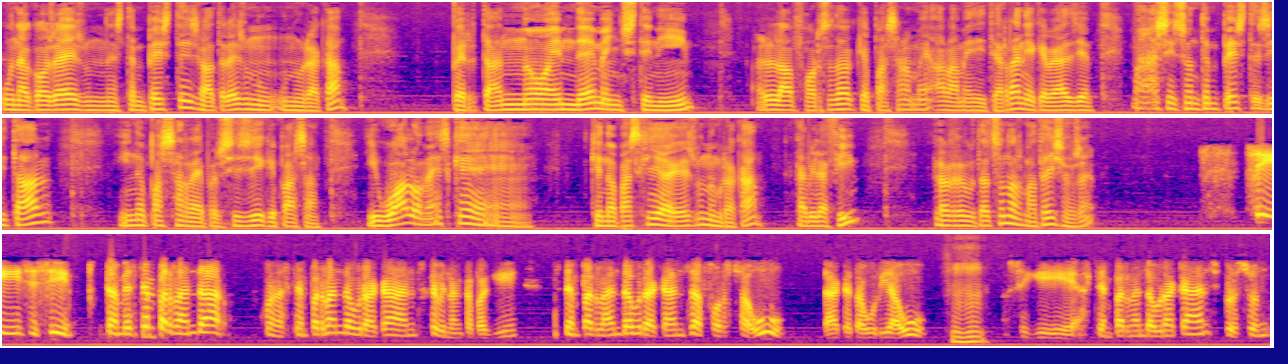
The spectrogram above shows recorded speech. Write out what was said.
una cosa és unes tempestes, l'altra és un, un huracà. Per tant, no hem de menys tenir la força del que passa a la Mediterrània, que a vegades diem, ah, si són tempestes i tal, i no passa res, però sí, sí que passa. Igual o més que, que no pas que hi hagués un huracà. A la fi, els resultats són els mateixos, eh? Sí, sí, sí. També estem parlant de, quan estem parlant d'huracans que venen cap aquí, estem parlant d'huracans de força 1, de categoria 1. Uh -huh. Sigui, estem parlant d'huracans, però són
